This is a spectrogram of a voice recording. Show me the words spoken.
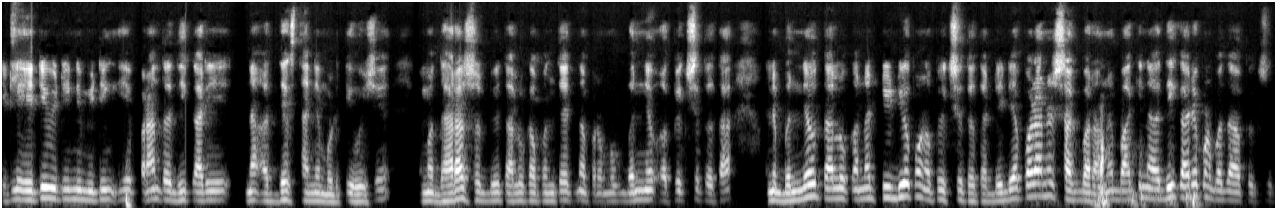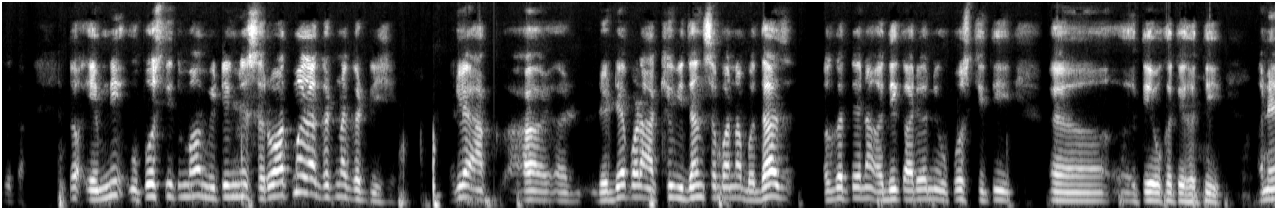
એટલે એટીવીટીની મિટિંગ એ પ્રાંત અધિકારીના અધ્યક્ષ સ્થાને મળતી હોય છે. એમાં ધારાસભ્યો, તાલુકા પંચાયતના પ્રમુખ બંને અપેક્ષિત હતા અને બંને તાલુકાના ટીડીઓ પણ અપેક્ષિત હતા. ડેડિયાપાડા અને સાગબારા અને બાકીના અધિકારીઓ પણ બધા અપેક્ષિત હતા. તો એમની ઉપસ્થિતિમાં મિટિંગની શરૂઆતમાં જ આ ઘટના ઘટી છે. એટલે ડેડિયાપાડા આખી વિધાનસભાના બધા જ અગત્યના અધિકારીઓની ઉપસ્થિતિ તે વખતે હતી. અને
